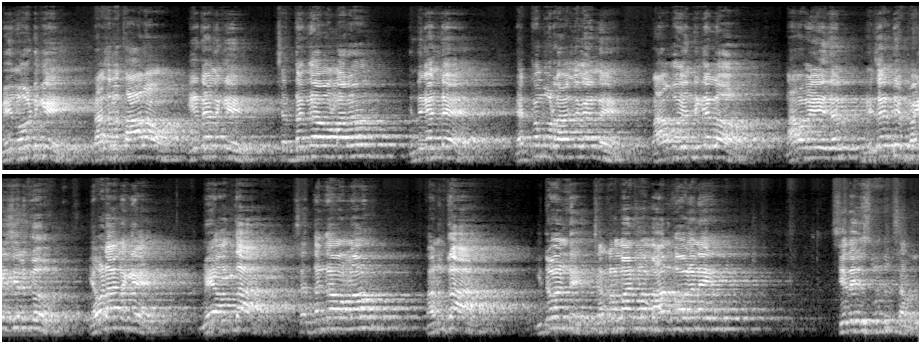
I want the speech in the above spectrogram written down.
మీ నోటికి ప్రజల తాళం వేయడానికి సిద్ధంగా ఉన్నారు. ఎందుకంటే ఎక్కమూడు రాజు గారిని రాబోయే ఎన్నికల్లో నలభై ఐదు మెజార్టీ పైసలకు ఇవ్వడానికి మేమంతా సిద్ధంగా ఉన్నాం. కనుక ఇటువంటి చిల్లర మాటలు మానుకోవాలని సీరియస్ సెలవు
